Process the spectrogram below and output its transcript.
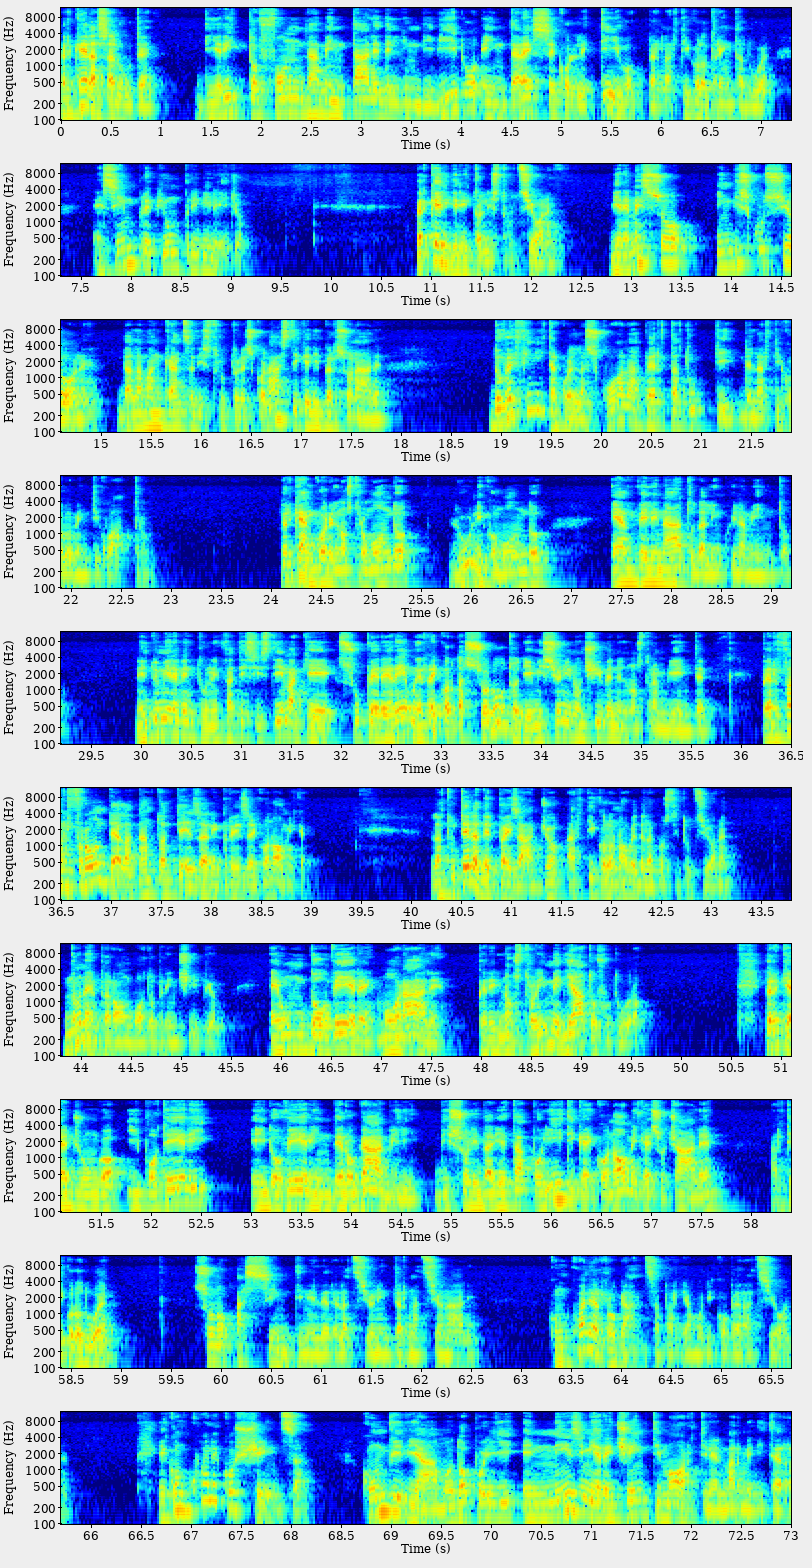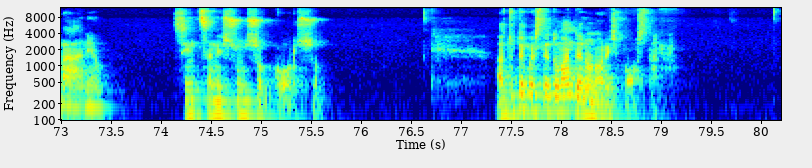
Perché la salute, diritto fondamentale dell'individuo e interesse collettivo per l'articolo 32, è sempre più un privilegio? Perché il diritto all'istruzione viene messo in discussione dalla mancanza di strutture scolastiche e di personale? Dov'è finita quella scuola aperta a tutti dell'articolo 24? Perché ancora il nostro mondo, l'unico mondo, è avvelenato dall'inquinamento? Nel 2021 infatti si stima che supereremo il record assoluto di emissioni nocive nel nostro ambiente per far fronte alla tanto attesa ripresa economica. La tutela del paesaggio, articolo 9 della Costituzione, non è però un vuoto principio, è un dovere morale per il nostro immediato futuro. Perché aggiungo i poteri e i doveri inderogabili di solidarietà politica, economica e sociale? Articolo 2? Sono assenti nelle relazioni internazionali. Con quale arroganza parliamo di cooperazione? E con quale coscienza conviviamo dopo gli ennesimi recenti morti nel Mar Mediterraneo, senza nessun soccorso? A tutte queste domande non ho risposta.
